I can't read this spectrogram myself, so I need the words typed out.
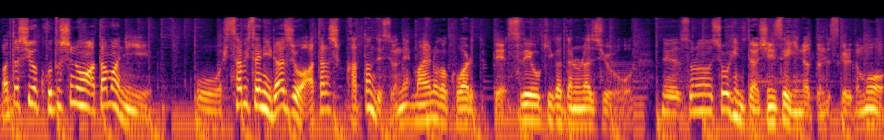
私は今年の頭にこう久々にラジオを新しく買ったんですよね。前のが壊れてて据え置き型のラジオを。でその商品っていうのは新製品だったんですけれども、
